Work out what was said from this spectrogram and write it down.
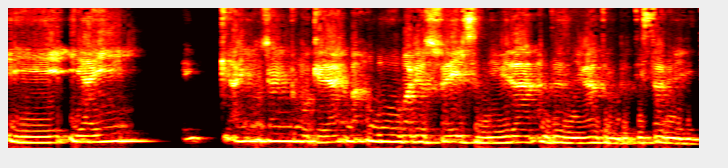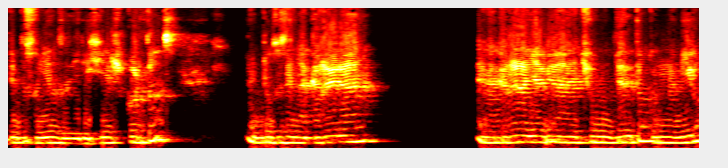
Y, ahí, o sea, como que hubo varios fails en mi vida antes de llegar a trompetista de intentos fallidos de dirigir cortos. Entonces en la carrera, en la carrera ya había hecho un intento con un amigo,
